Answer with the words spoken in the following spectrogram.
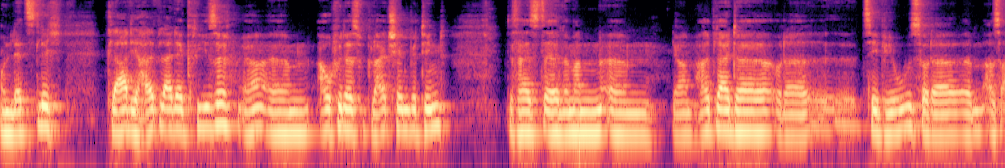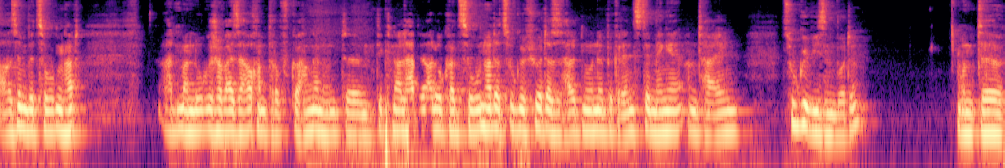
Und letztlich Klar, die Halbleiterkrise, ja, ähm, auch wieder Supply Chain bedingt. Das heißt, äh, wenn man ähm, ja, Halbleiter oder äh, CPUs oder ähm, aus Asien bezogen hat, hat man logischerweise auch am Tropf gehangen und äh, die knallharte Allokation hat dazu geführt, dass es halt nur eine begrenzte Menge an Teilen zugewiesen wurde. Und äh,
